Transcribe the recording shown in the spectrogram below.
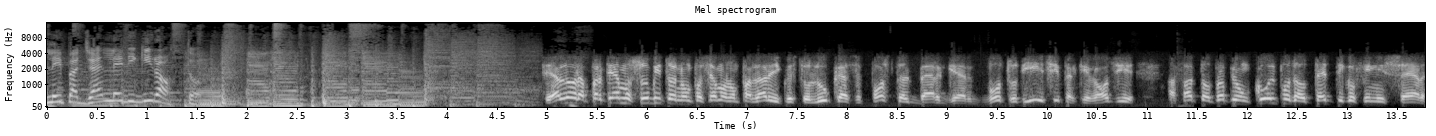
Le pagelle di Ghirotto. E allora partiamo subito, non possiamo non parlare di questo Lucas Postelberger, voto 10 perché oggi ha fatto proprio un colpo da autentico finisher.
